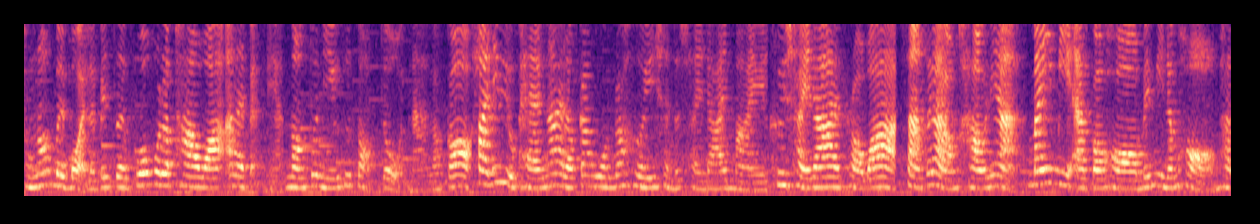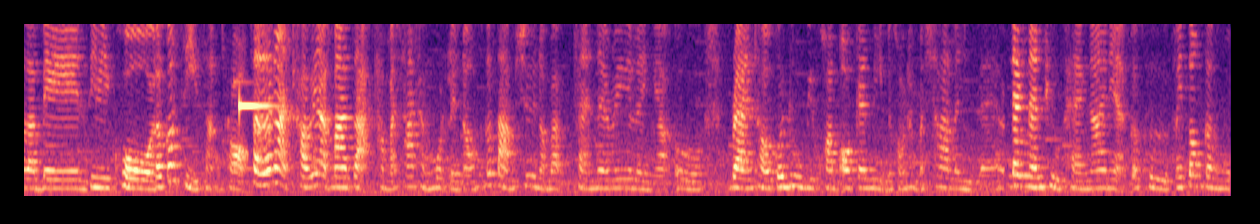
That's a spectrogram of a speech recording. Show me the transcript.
ข้างนอกบ่อยๆ แล้วไปเจอพวกมลภาวะอะไรแบบเนี้ยน้องตัวนี้ก็คือตอบโจทย์นะแล้วก็ใครที่ผิวแพ้ง่ายแล้วกังวลว่าเฮ้ยฉันจะใช้ได้ไหมคือใช้ได้ เพราะว่าสารสกัดของเขาเนี่ยไม่มีแอลกอฮอล์ไม่มีน้ำหอมพาราเบนซิลิโคนแล้วก็สีสังเคราะห์สารสกัดเขาเนี่ยมาจากธรรมชาติทั้งหมดเลยเนาะก็ตามชื่อเนาะแบบ planetary อะไรเงี้ยเออแบรนด์เขาก็ดูมีความออร์แกนิกมีความธรรมชาติอะไรอยู่แล้ว ดังนั้นผิวแพ้ง่ายเนี่ยก็คือไม่ต้องกังว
